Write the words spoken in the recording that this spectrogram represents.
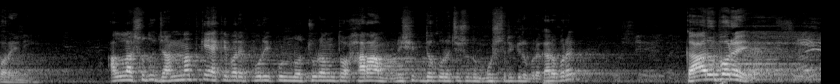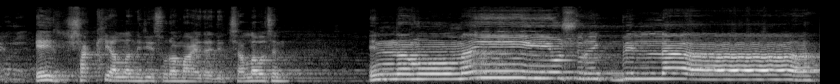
করেনি। আল্লাহ শুধু জান্নাতকে একেবারে পরিপূর্ণ, চূড়ান্ত, হারাম, নিষিদ্ধ করেছে শুধু মুশরিকের উপরে। কার উপরে? কার উপরে এই সাক্ষী আল্লাহ নিজেই সুরা মায়েদায় দিচ্ছে আল্লাহ বলছেন إنه من يشرك بالله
